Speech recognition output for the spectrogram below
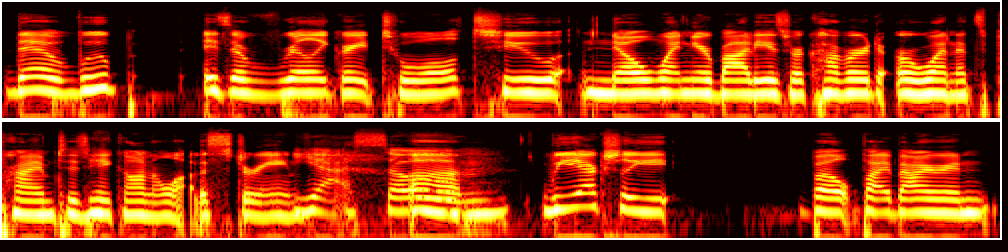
the Whoop is a really great tool to know when your body is recovered or when it's primed to take on a lot of strain. Yeah. So Um, we actually built by Byron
